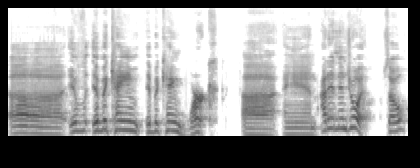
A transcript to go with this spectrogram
Uh, it, it became it became work uh, and I didn't enjoy it. So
